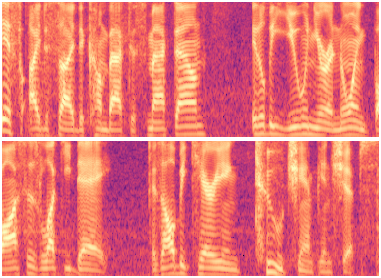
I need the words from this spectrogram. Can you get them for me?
If I decide to come back to SmackDown, it'll be you and your annoying boss's lucky day, as I'll be carrying two championships.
